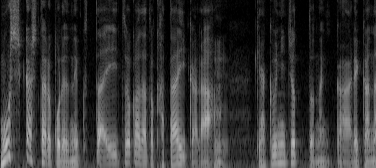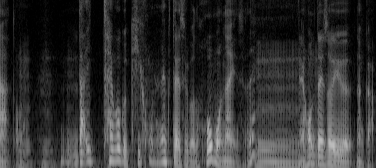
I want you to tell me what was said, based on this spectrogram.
もしかしたらこれネクタイとかだと硬いから、うん。逆にちょっとなんかあれかなと。うんだいたい僕基本ネクタイすることほぼないんですよね。本当にそういうなんか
